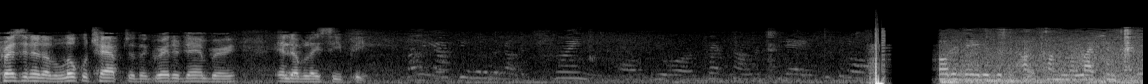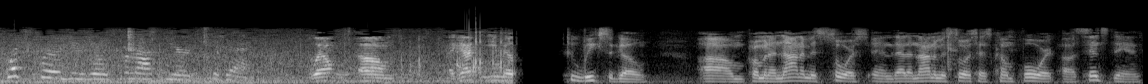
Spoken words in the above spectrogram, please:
President of the local chapter of the Greater Danbury NAACP. Let me ask you a little bit about the timing of your press conference today. Is this at all motivated with the upcoming election. What spurred you to really come out here today? Well, um, I got the email two weeks ago um, from an anonymous source, and that anonymous source has come forward uh, since then,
